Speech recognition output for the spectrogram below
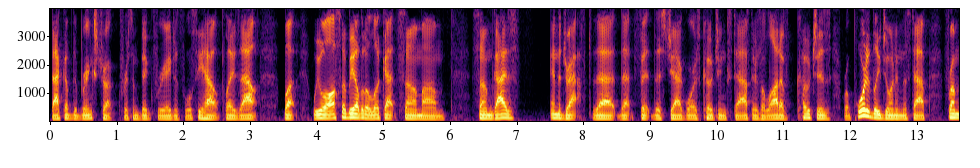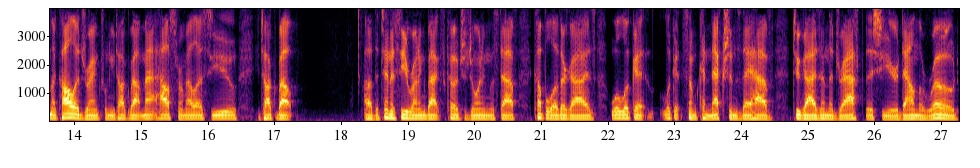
back up the Brinks truck for some big free agents. We'll see how it plays out. But we will also be able to look at some um, some guys in the draft that that fit this Jaguars coaching staff. There's a lot of coaches reportedly joining the staff from the college ranks. When you talk about Matt House from LSU, you talk about uh, the Tennessee running backs coach joining the staff, a couple other guys. We'll look at look at some connections they have to guys in the draft this year down the road.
